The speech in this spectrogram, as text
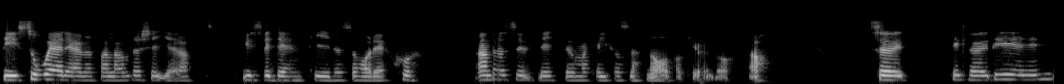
det är så är det även för alla andra tjejer att just vid den tiden så har det andats ut lite och man kan liksom slappna av och ha kul. Och, ja. Så det är klart, det är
